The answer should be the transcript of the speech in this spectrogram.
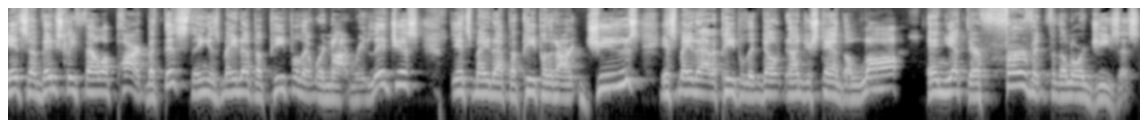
it's eventually fell apart. But this thing is made up of people that were not religious. It's made up of people that aren't Jews. It's made out of people that don't understand the law and yet they're fervent for the Lord Jesus.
